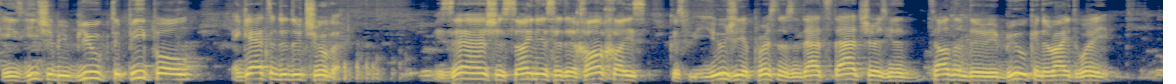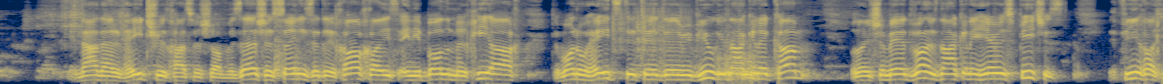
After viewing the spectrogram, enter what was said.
He, he should rebuke the people and get them to do tshuva. Because usually a person who's in that stature is going to tell them the rebuke in the right way. And not out of hatred, chas v'shom. The one who hates the, the, the rebuke is not going to come. Well, is not going to hear his speeches. He's going to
